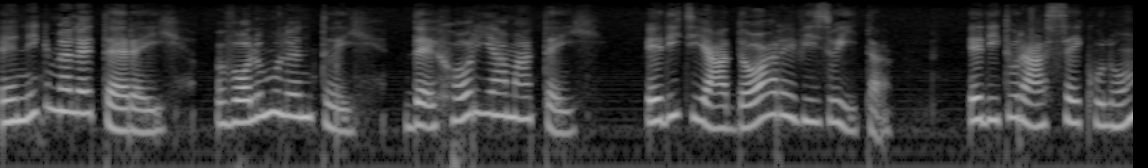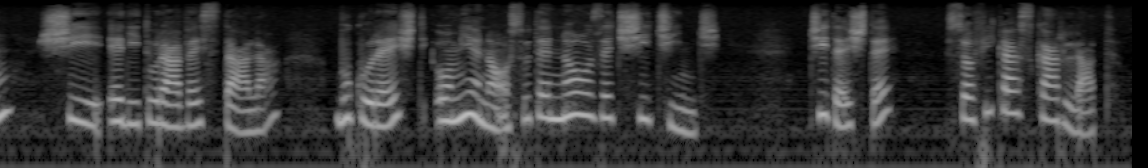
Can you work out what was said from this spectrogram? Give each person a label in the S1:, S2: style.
S1: Enigmele Terei Volumul 1 De Horia Matei Ediția a doua revizuită. Editura Seculum și Editura Vestala București 1995 Citește Sofica Scarlat.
